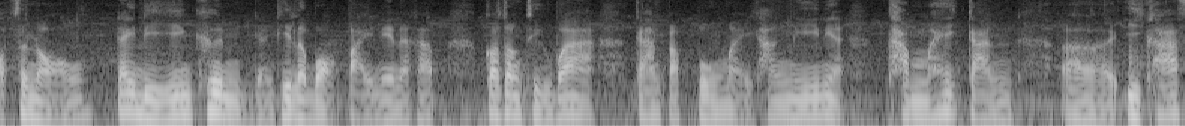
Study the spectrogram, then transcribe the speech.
อบสนองได้ดียิ่งขึ้นอย่างที่เราบอกไปเนี่ยนะครับ ก็ต้องถือว่าการปรับปรุงใหม่ครั้งนี้เนี่ย ทำให้การอ่อ e-class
